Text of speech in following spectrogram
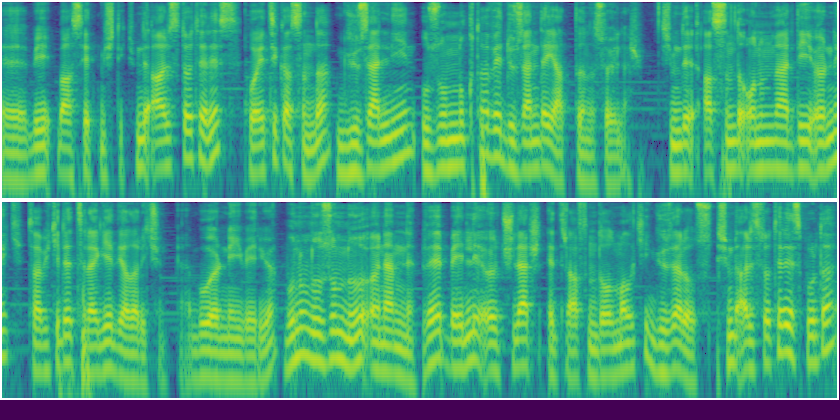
e, bir bahsetmiştik. Şimdi Aristoteles poetikasında güzelliğin uzunlukta ve düzende yattığını söyler. Şimdi aslında onun verdiği örnek tabii ki de tragedyalar için. Yani bu örneği veriyor. Bunun uzunluğu önemli ve belli ölçüler etrafında olmalı ki güzel olsun. Şimdi Aristoteles burada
